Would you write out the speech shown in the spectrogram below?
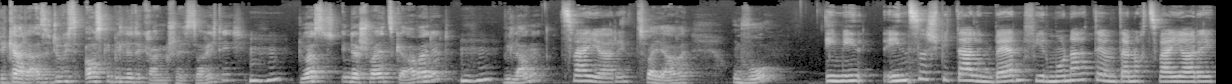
Ricarda, also du bist ausgebildete Krankenschwester, richtig? Mhm. Du hast in der Schweiz gearbeitet? Mhm. Wie lange? Zwei Jahre. Zwei Jahre. Und wo? Im Inselspital in Bern vier Monate und dann noch zwei Jahre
